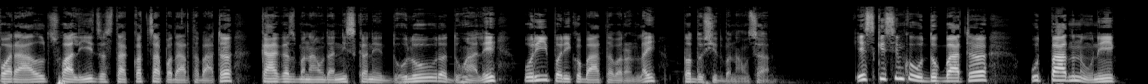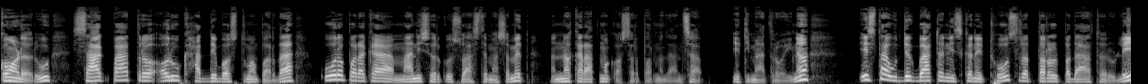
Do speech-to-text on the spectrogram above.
पराल छ्वाली जस्ता कच्चा पदार्थबाट कागज बनाउँदा निस्कने धुलो र धुवाले वरिपरिको वातावरणलाई प्रदूषित बनाउँछ। यस किसिमको उद्योगबाट उत्पादन हुने कणहरू सागपात र अरू खाद्य वस्तुमा पर्दा ओरपरका मानिसहरूको स्वास्थ्यमा समेत नकारात्मक असर पर्न जान्छ। यति मात्र होइन यस्ता उद्योगबाट निस्कने ठोस र तरल पदार्थहरूले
